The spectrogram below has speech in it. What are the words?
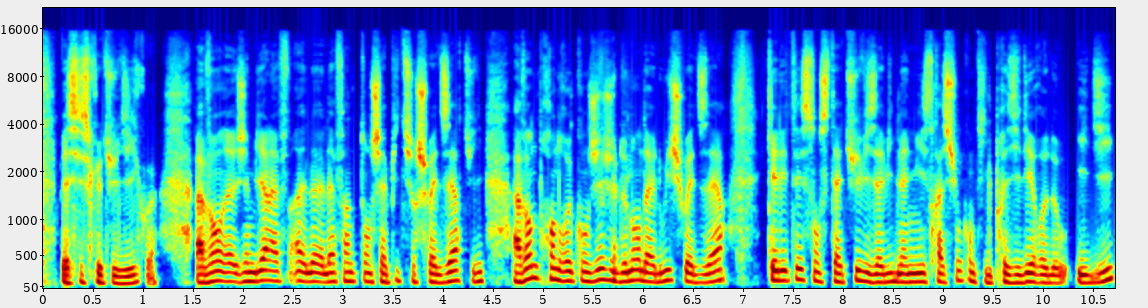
Hmm c'est ce que tu dis, quoi. Avant, euh, j'aime bien la fin, la, fin, de ton chapitre sur Schweitzer. Tu dis avant de prendre congé, je demande à Louis Schweitzer quel était son statut vis-à-vis de l'administration quand il présidait Renault. Il dit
